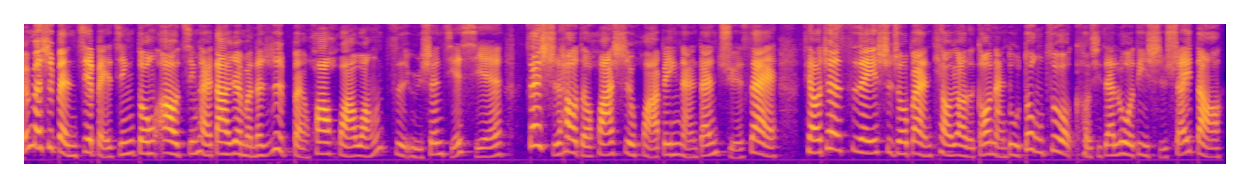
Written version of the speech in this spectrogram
原本是本届北京冬奥金牌大热门的日本花滑王子羽生结弦，在十号的花式滑冰男单决赛挑战四 A 四周半跳跃的高难度动作，可惜在落地时摔倒，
